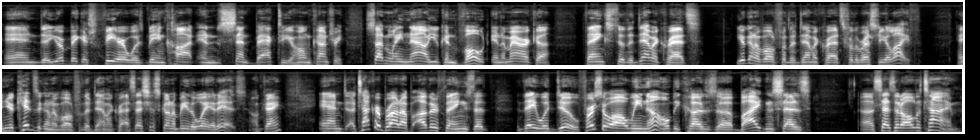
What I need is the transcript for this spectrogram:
and uh, your biggest fear was being caught and sent back to your home country, suddenly now you can vote in America thanks to the Democrats, you're going to vote for the Democrats for the rest of your life. And your kids are going to vote for the Democrats. That's just going to be the way it is, okay? And uh, Tucker brought up other things that they would do. First of all, we know because uh, Biden says uh, says it all the time.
